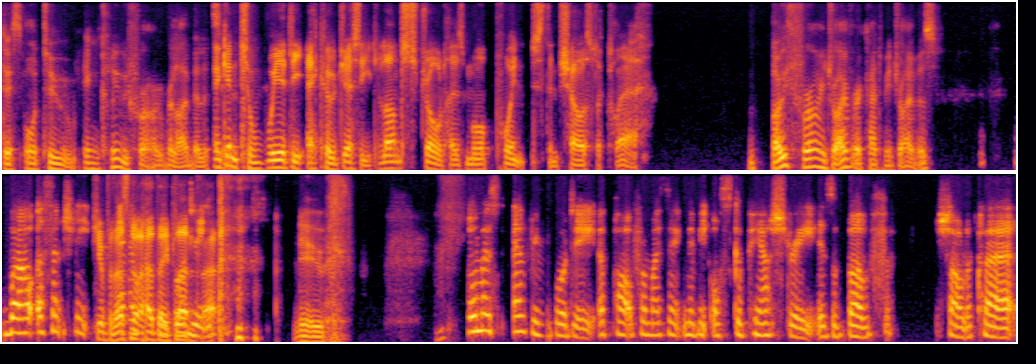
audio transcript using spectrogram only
dis or to include Ferrari reliability. Again, to weirdly echo Jesse, Lance Stroll has more points than Charles Leclerc. Both Ferrari driver academy drivers. Well, essentially. Yeah, but that's not how they planned that. no. Almost everybody, apart from I think maybe Oscar Piastri, is above Charles Leclerc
